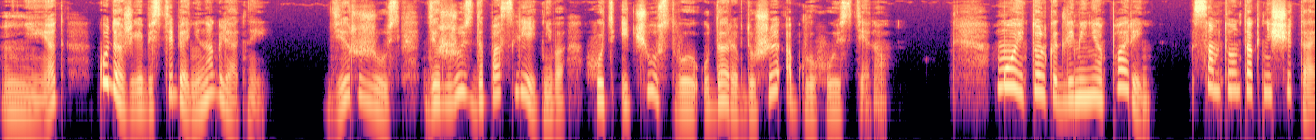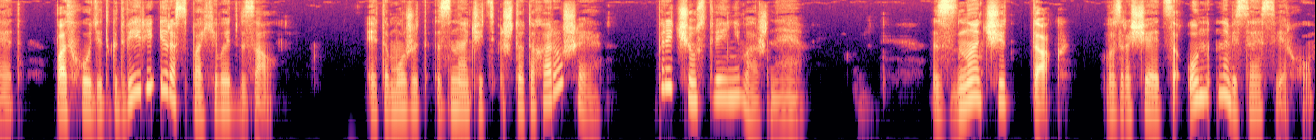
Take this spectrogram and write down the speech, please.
Нет, куда же я без тебя, ненаглядный? Держусь, держусь до последнего, хоть и чувствую удары в душе об глухую стену. Мой только для меня парень, сам-то он так не считает, подходит к двери и распахивает в зал. Это может значить что-то хорошее? Предчувствие неважное. «Значит так», Возвращается он, нависая сверху.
